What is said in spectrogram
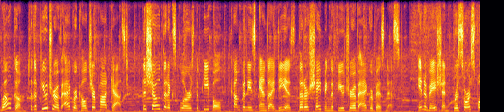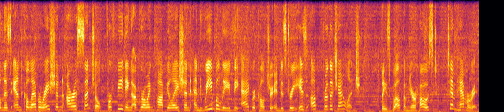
Welcome to the Future of Agriculture podcast, the show that explores the people, companies, and ideas that are shaping the future of agribusiness. Innovation, resourcefulness, and collaboration are essential for feeding a growing population, and we believe the agriculture industry is up for the challenge. Please welcome your host, Tim Hammerich.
